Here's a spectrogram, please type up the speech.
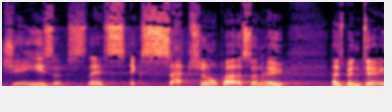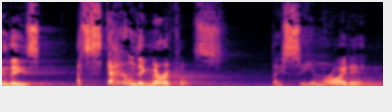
Jesus, this exceptional person who has been doing these astounding miracles, they see him ride in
